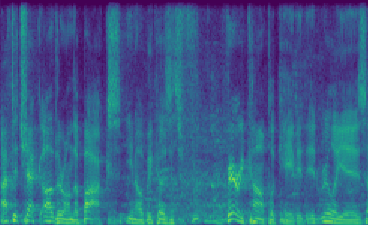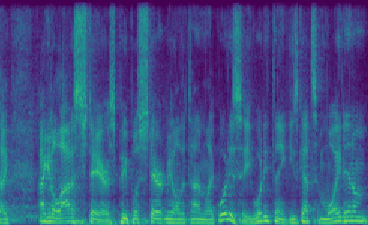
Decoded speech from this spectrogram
I have to check other on the box. You know, because it's very complicated. It really is. I I get a lot of stares. People stare at me all the time, like, "What is he? What do you think? He's got some white in him.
